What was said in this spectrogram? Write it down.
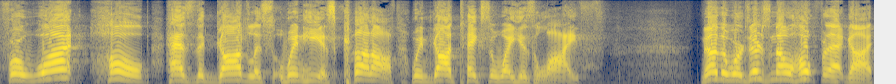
For what hope has the godless when he is cut off, when God takes away his life? In other words, there's no hope for that guy.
